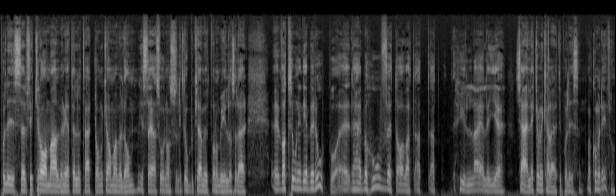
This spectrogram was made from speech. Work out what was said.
poliser fick krama allmänheten eller tvärtom kramade väl dem gissar jag. såg någon som såg lite obekväm ut på någon bild och sådär. Eh, vad tror ni det beror på? Eh, det här behovet av att, att, att hylla eller ge kärlek kan vi kalla det till polisen. Var kommer det ifrån?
